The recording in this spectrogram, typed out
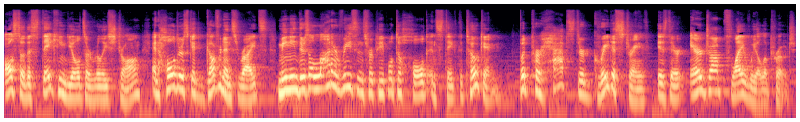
Also, the staking yields are really strong, and holders get governance rights, meaning there's a lot of reasons for people to hold and stake the token. But perhaps their greatest strength is their airdrop flywheel approach,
